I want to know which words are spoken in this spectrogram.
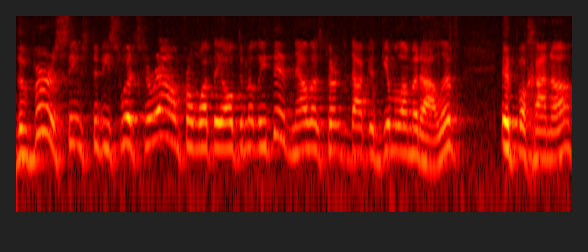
The verse seems to be switched around from what they ultimately did. Now let's turn to Dr. Gimel Amud Aleph. Ipachana,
